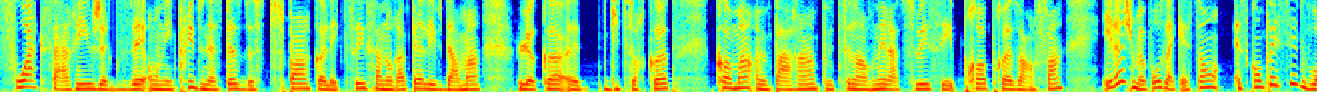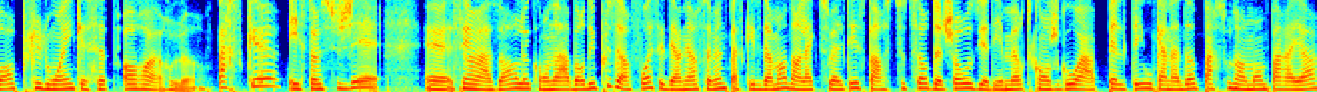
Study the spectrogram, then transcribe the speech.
fois que ça arrive, je le disais, on est pris d'une espèce de stupeur collective. Ça nous rappelle évidemment le cas euh, Guy Turcotte. Comment un parent peut-il en venir à tuer ses propres enfants? Et là, je me pose la question, est-ce qu'on peut essayer de voir plus loin que cette horreur-là? Parce que, et c'est un sujet, euh, c'est un hasard qu'on a abordé plusieurs fois ces dernières semaines, parce qu'évidemment, dans l'actualité, il se passe toutes sortes de choses. Il y a des meurtres conjugaux à pelleter au Canada, partout dans le monde par ailleurs.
